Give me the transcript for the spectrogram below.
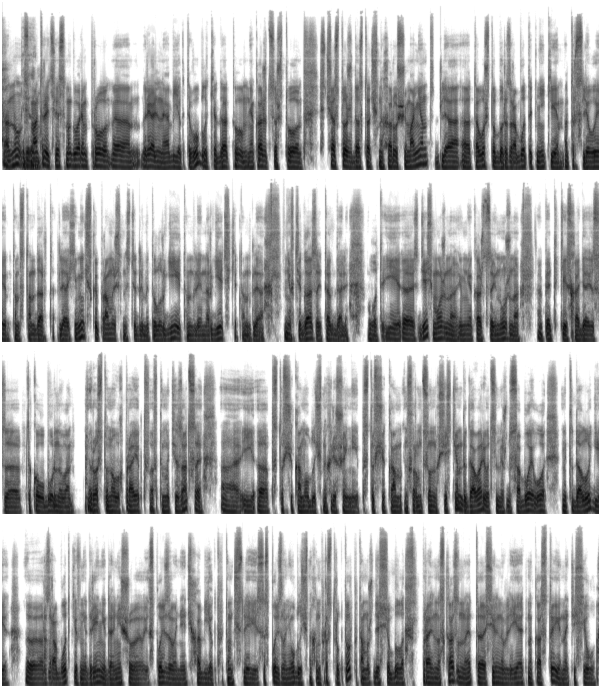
А, ну, передам. смотрите, если мы говорим про э, реальные объекты в облаке, да, то мне кажется, что сейчас тоже достаточно хороший момент для э, того, чтобы разработать некие отраслевые там, стандарты для химической промышленности, для металлургии, там, для энергетики, там, для нефтегаза и так далее. Вот. И э, здесь можно, и мне кажется, и нужно, опять-таки, исходя из э, такого бурного роста новых проектов автоматизации э, и э, поставщикам облачных решений, поставщикам информационных систем договариваться между собой о методологии э, разработки, внедрения и дальнейшего использования этих объектов, в том числе и с использованием облачных инфраструктур, потому что здесь все было правильно сказано, это сильно влияет на косты и на TCO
